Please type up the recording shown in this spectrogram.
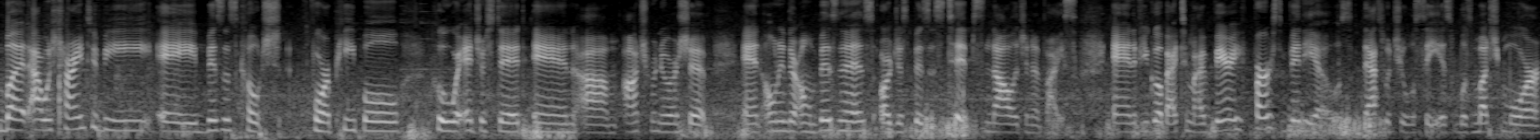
But I was trying to be a business coach for people who were interested in um, entrepreneurship and owning their own business or just business tips, knowledge, and advice. And if you go back to my very first videos, that's what you will see. It was much more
